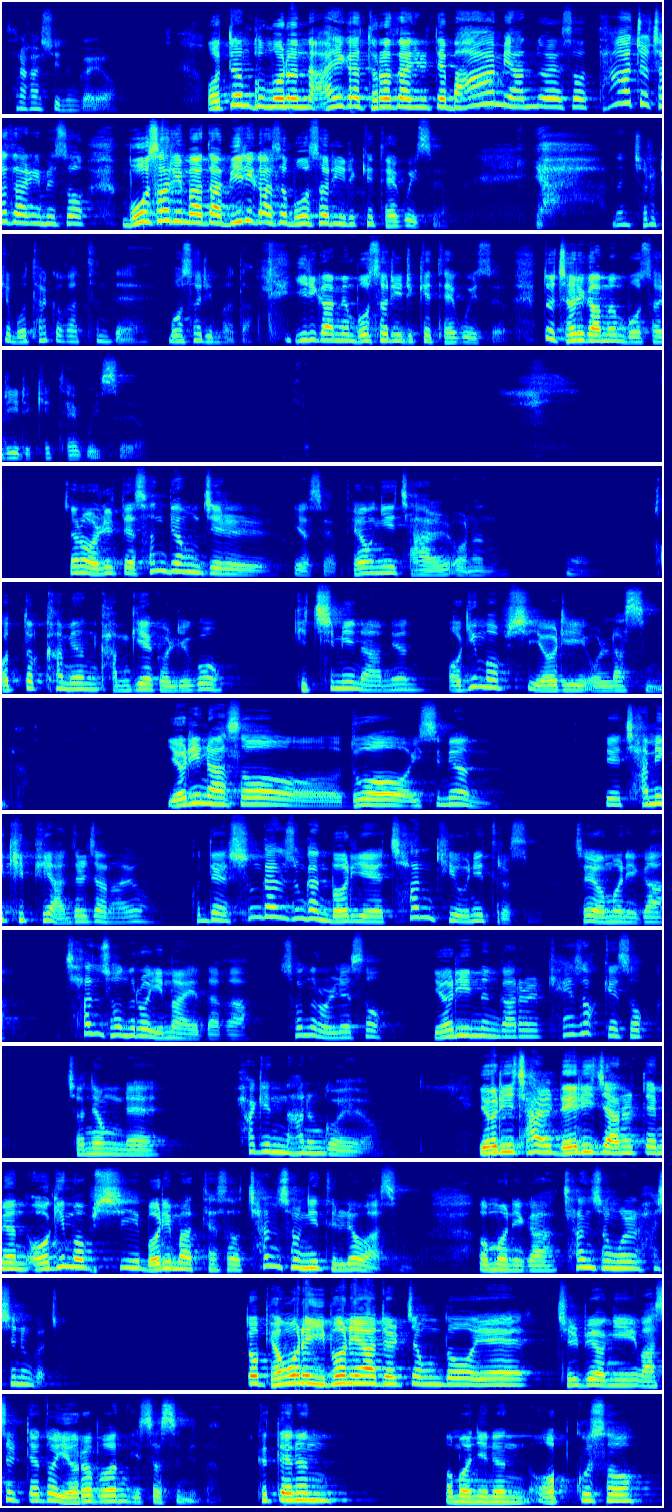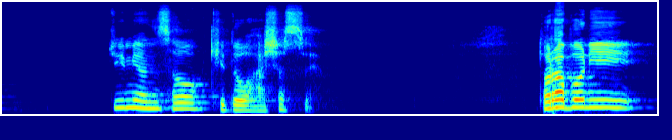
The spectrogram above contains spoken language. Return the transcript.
살아갈 수 있는 거예요. 어떤 부모는 아이가 돌아다닐 때 마음이 안 놓여서 다 쫓아다니면서 모서리마다 미리 가서 모서리 이렇게 대고 있어요. 야, 난 저렇게 못할 것 같은데 모서리마다 이리 가면 모서리 이렇게 대고 있어요. 또 저리 가면 모서리 이렇게 대고 있어요. 여러분, 저는 어릴 때 선병질이었어요. 병이 잘 오는 어, 거떡하면 감기에 걸리고 기침이 나면 어김없이 열이 올랐습니다. 열이 나서 누워 있으면 잠이 깊이 안 들잖아요. 근데 순간순간 머리에 찬 기운이 들었습니다. 저희 어머니가 찬 손으로 이마에다가 손을 올려서 열이 있는가를 계속 계속 저녁 내 확인하는 거예요. 열이 잘 내리지 않을 때면 어김없이 머리맡에서 찬송이 들려왔습니다. 어머니가 찬송을 하시는 거죠. 또 병원에 입원해야 될 정도의 질병이 왔을 때도 여러 번 있었습니다. 그때는 어머니는 업고서 뛰면서 기도하셨어요. 돌아보니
